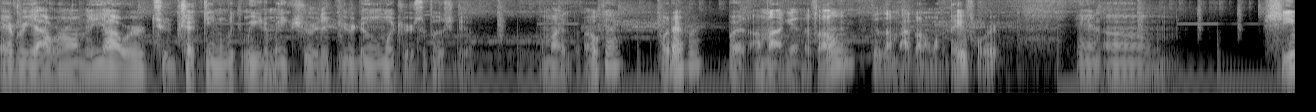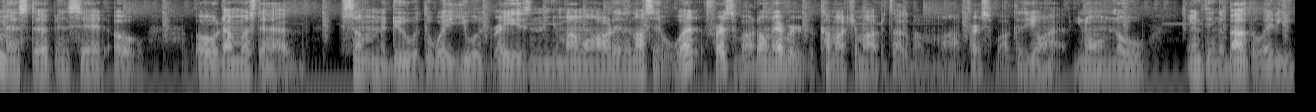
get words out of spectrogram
every hour on the hour to check in with me to make sure that you're doing what you're supposed to do. I'm like, okay, whatever, but I'm not getting the phone because I'm not gonna want to pay for it. And um, she messed up and said, oh, oh, that must have something to do with the way you was raised and your mama all this. And I said, what? First of all, don't ever come out your mouth to talk about my mom. First of all, because you don't have, you don't know anything about the lady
